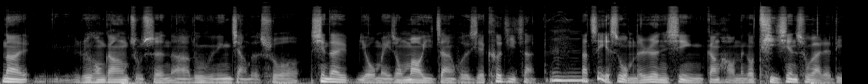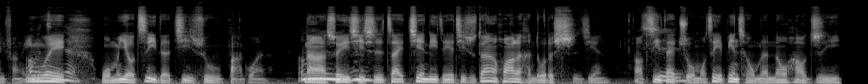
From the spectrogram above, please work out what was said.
那如同刚刚主持人啊，露露您讲的说，现在有美中贸易战或者一些科技战，嗯，那这也是我们的韧性刚好能够体现出来的地方，因为我们有自己的技术把关。那所以，其实，在建立这些技术，当然花了很多的时间。哦，自己在琢磨，这也变成我们的 know how 之一。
